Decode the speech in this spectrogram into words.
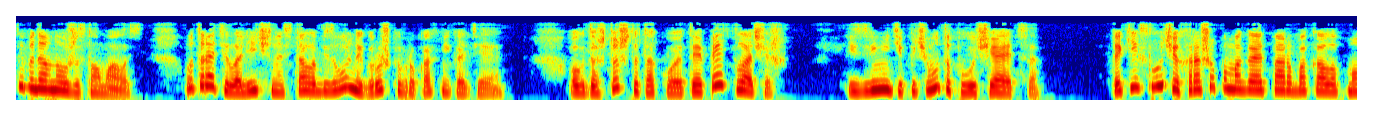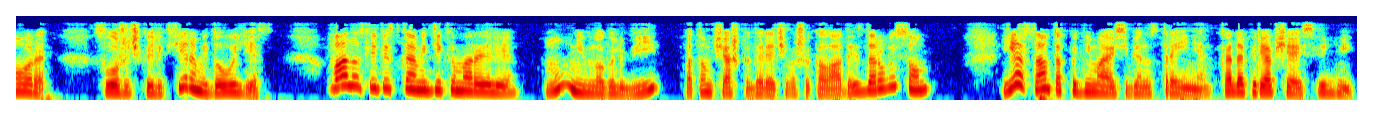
ты бы давно уже сломалась, утратила личность, стала безвольной игрушкой в руках негодяя. Ох, да что ж это такое? Ты опять плачешь? Извините, почему-то получается. В таких случаях хорошо помогает пару бокалов Маоре с ложечкой эликсира медовый лес. Ванна с лепестками дикой морели, ну, немного любви, потом чашка горячего шоколада и здоровый сон. Я сам так поднимаю себе настроение, когда переобщаюсь с людьми.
